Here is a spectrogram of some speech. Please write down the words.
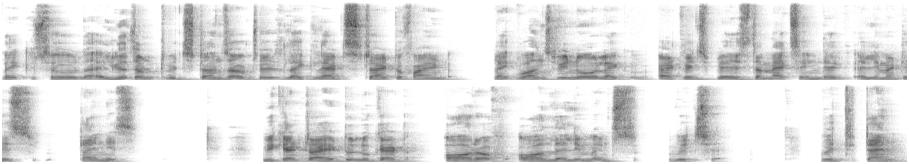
like, so the algorithm which turns out is like, let's try to find like once we know like at which place the max index element is 10 is, we can try to look at OR of all the elements which with 10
